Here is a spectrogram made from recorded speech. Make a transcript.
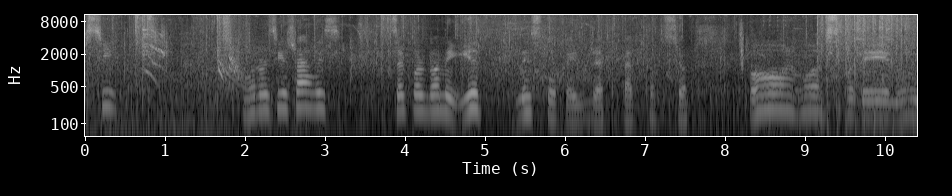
всі роз'їжджались за кордони і не слухають вже тепер то все. О, господи, ну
